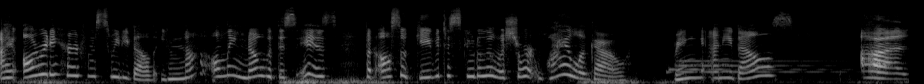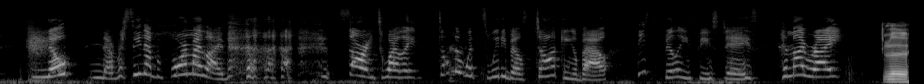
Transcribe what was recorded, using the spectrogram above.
I already heard from Sweetie Belle that you not only know what this is, but also gave it to Scootaloo a short while ago. Ring any bells? Uh, nope, never seen that before in my life. Sorry, Twilight, don't know what Sweetie Belle's talking about. These fillies these days, am I right? øh,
